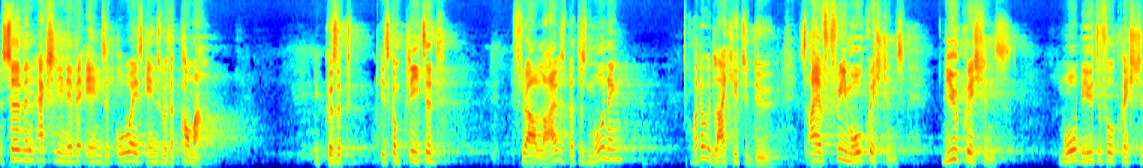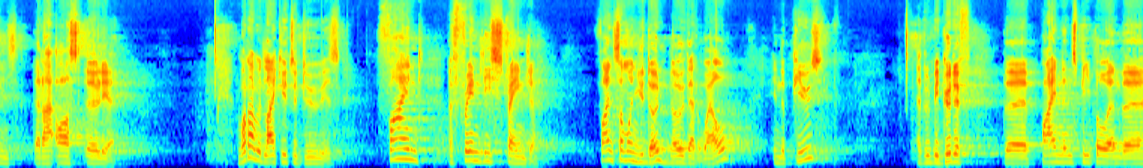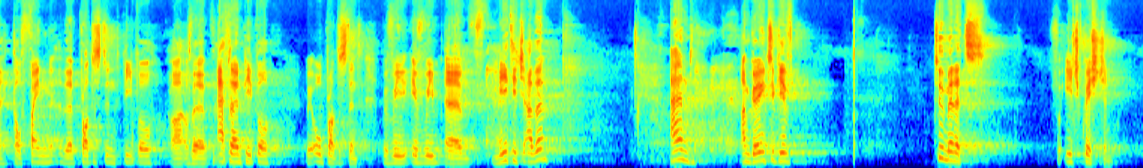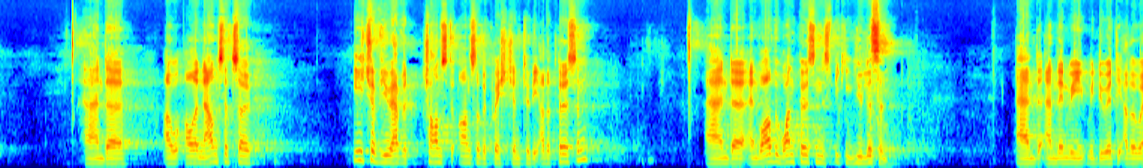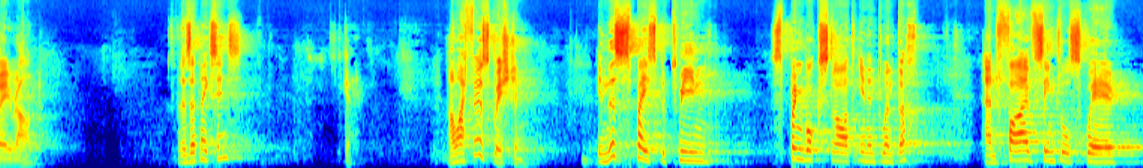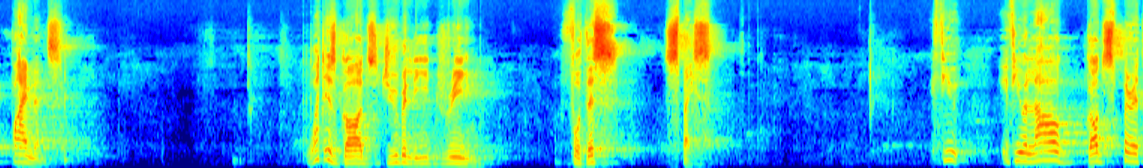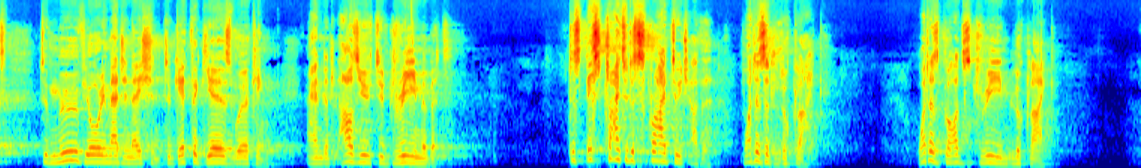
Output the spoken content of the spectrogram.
A sermon actually never ends, it always ends with a comma because it is completed through our lives. But this morning, what I would like you to do is I have three more questions, new questions, more beautiful questions that I asked earlier. What I would like you to do is find a friendly stranger. Find someone you don't know that well in the pews. It would be good if the Pinelands people and the Calvyn, the Protestant people, uh, the Athlone people, we're all Protestant. If we, if we uh, meet each other and I'm going to give two minutes for each question. And uh, I'll, I'll announce it so each of you have a chance to answer the question to the other person. And, uh, and while the one person is speaking, you listen. And, and then we, we do it the other way around. Does that make sense? Okay. Now, my first question in this space between Springbokstraat 21 and 5 Central Square, Pinelands, what is God's Jubilee dream for this space? If you, if you allow God's Spirit to move your imagination, to get the gears working, and it allows you to dream a bit. Just let's try to describe to each other what does it look like? What does God's dream look like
